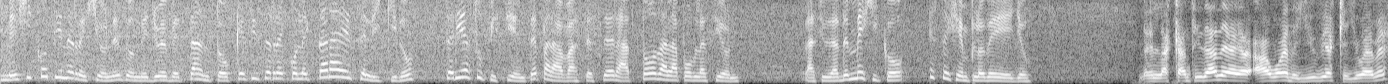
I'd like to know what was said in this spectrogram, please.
México tiene regiones donde llueve tanto que si se recolectara ese líquido sería suficiente para abastecer a toda la población. La Ciudad de México es ejemplo de ello. La cantidad de agua de lluvia que llueve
